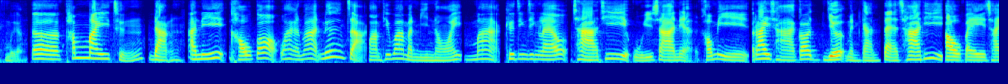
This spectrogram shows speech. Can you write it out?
กเมือง เอ่อทำไมถึงดัง อันนี้เขาก็ว่ากันว่าเนื่องจากความที่ว่ามันมีน้อยมาก คือจริง ๆ แล้วชาที่อุ๋ยชาเนี่ยเขามีไร่ชาก็เยอะเหมือนกัน แต่ชาที่เอาไปใช้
